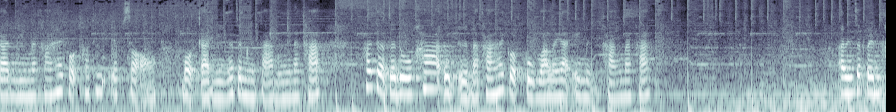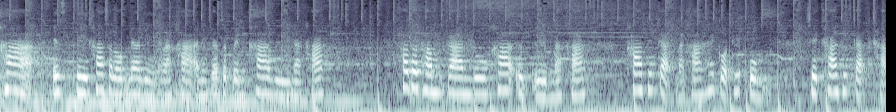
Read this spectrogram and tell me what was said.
การยิงนะคะ ให้กดเข้าที่ F2 โหมดการยิงก็จะมีตามนี้นะคะ ถ้าเกิดจะดูค่าอื่นๆนะคะ ให้กดปุ่มวัดระยะอีกหนึ่งครั้งนะคะ อันนี้จะเป็นค่า SD ค่าสโลปแนวดิ่งนะคะ อันนี้ก็จะเป็นค่า V นะคะ ถ้าจะทำการดูค่าอื่นๆนะคะ ค่าพิกัดนะคะ ให้กดที่ปุ่มเช็คค่าพิกัดค่ะ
